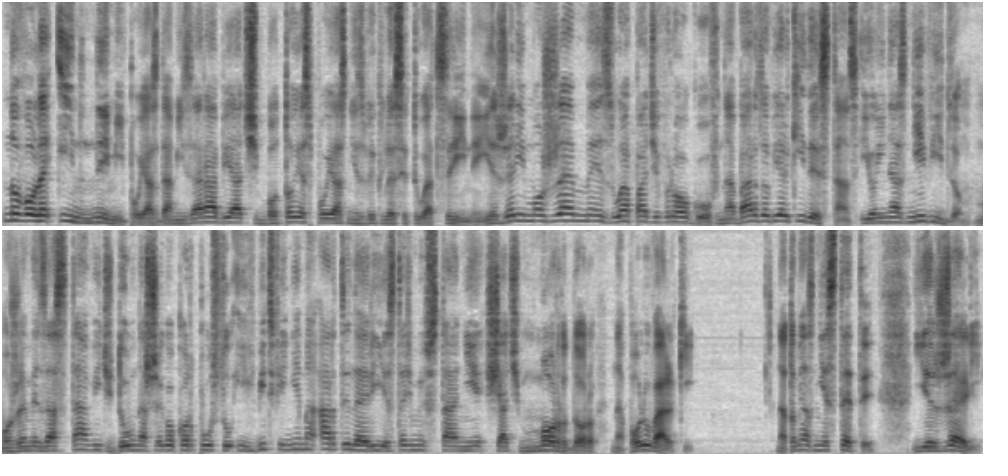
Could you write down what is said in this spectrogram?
no wolę innymi pojazdami zarabiać, bo to jest pojazd niezwykle sytuacyjny. Jeżeli możemy złapać wrogów na bardzo wielki dystans i oni nas nie widzą, możemy zastawić dół naszego korpusu i w bitwie nie ma artylerii, jesteśmy w stanie siać mordor na polu walki. Natomiast niestety, jeżeli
